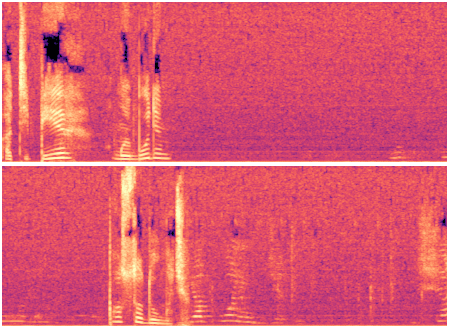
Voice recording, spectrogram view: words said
А теперь мы будем просто думать. я понял, где ты. Сейчас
